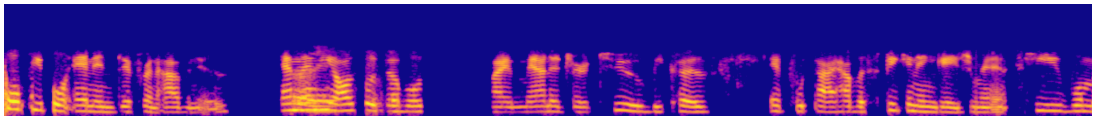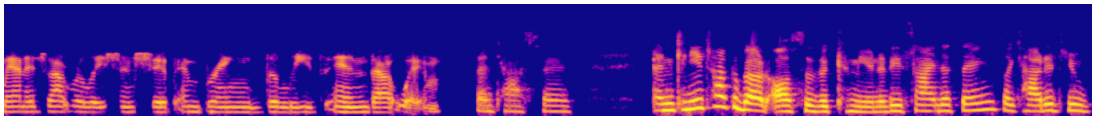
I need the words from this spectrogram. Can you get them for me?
pull people in in different avenues, and right. then he also doubles my manager too because if I have a speaking engagement, he will manage that relationship and bring the leads in that way. Fantastic. And can you talk about also the community side of things? Like how did you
